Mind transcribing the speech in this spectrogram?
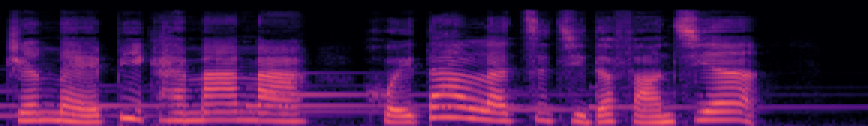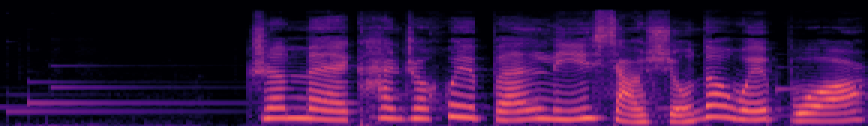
真美避开妈妈，回到了自己的房间。真美看着绘本里小熊的围脖。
